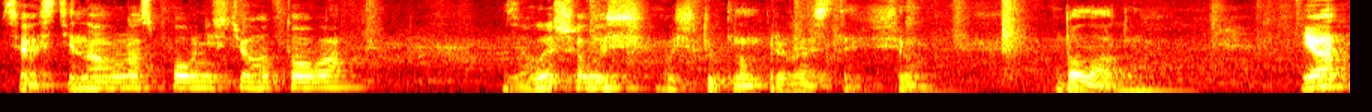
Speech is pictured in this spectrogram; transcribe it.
Ця стіна у нас повністю готова. Залишилось ось тут нам привести все до ладу. Я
